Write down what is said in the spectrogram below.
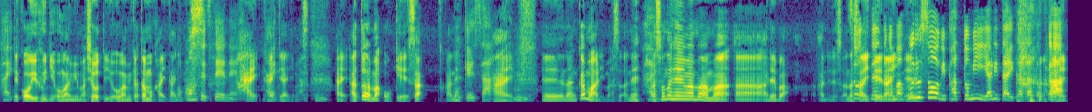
はい。でこういうふうに拝みましょうという拝み方も書いてあります。節丁寧。はい、書いてあります。うん。はい、あとはまあお経さとかね、お経さ。はい。うん。えーなんかもありますわね。はい。まあその辺はまあまああーあればあれですわな、ね。低ラインで、まあフル装備パッと見やりたい方とか、はい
